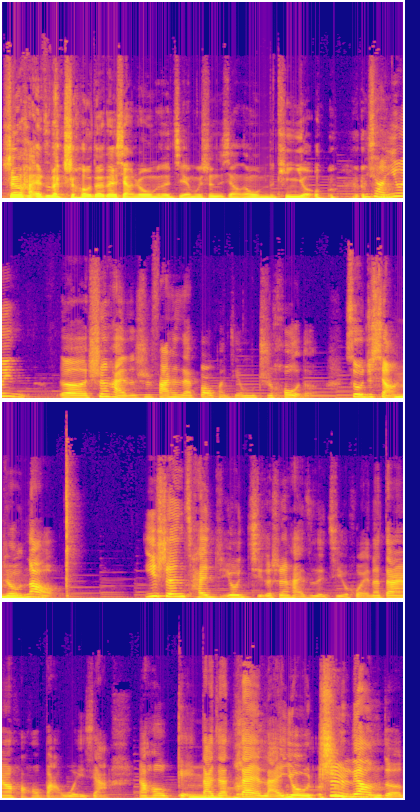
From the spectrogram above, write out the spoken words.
生孩子的时候都在想着我们的节目，甚至想到我们的听友。你想，因为呃，生孩子是发生在爆款节目之后的，所以我就想着那。一生才有几个生孩子的机会，那当然要好好把握一下，然后给大家带来有质量的，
